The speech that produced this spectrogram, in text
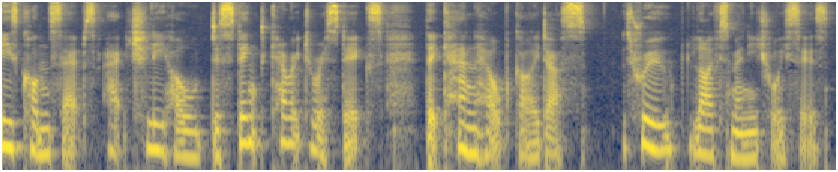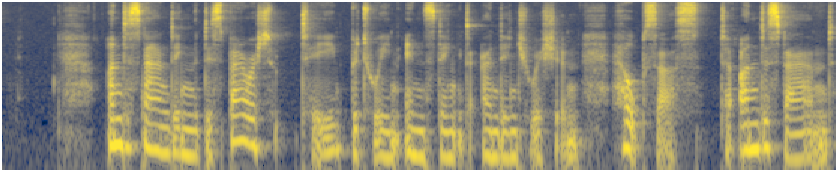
these concepts actually hold distinct characteristics that can help guide us through life's many choices. Understanding the disparity between instinct and intuition helps us to understand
